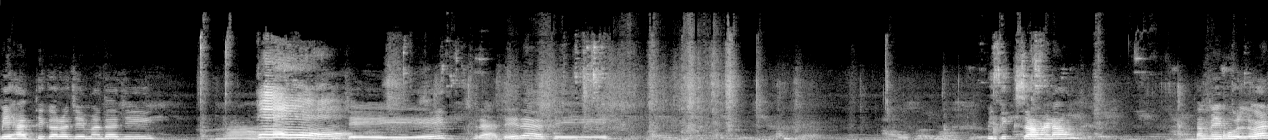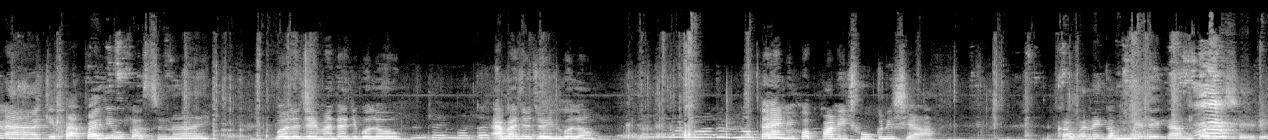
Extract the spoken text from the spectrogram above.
બે હાથથી કરો, જય માતાજી. હા. જય રાધે રાધે. મિતિક્ષા મેડમ, તમે બોલવાના કે પાપા જેવું કશું નહીં? બોલો, જય માતાજી, બોલો. આ બાજુ જોઈને બોલો. તારી પપ્પાની છોકરી છે આ. ખબર નહીં, ગમે તે કામ કરે છે રે.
